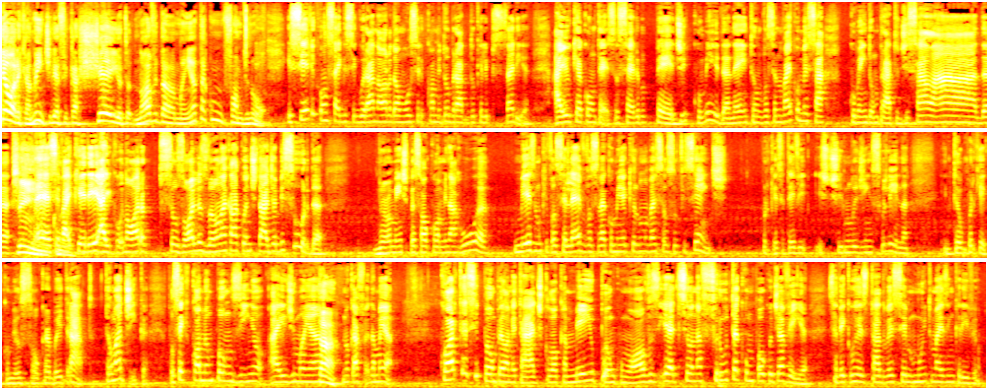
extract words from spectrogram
Teoricamente, ele ia ficar cheio. Nove da manhã tá com fome de novo. E se ele consegue segurar na hora do almoço, ele come dobrado do que ele precisaria. Aí o que acontece? O cérebro pede comida, né? Então você não vai começar comendo um prato de salada. Sim, né? Você vai querer, aí na hora seus olhos vão naquela quantidade absurda. Normalmente o pessoal come na rua, mesmo que você leve, você vai comer aquilo não vai ser o suficiente. Porque você teve estímulo de insulina. Então, por quê? Comeu só o carboidrato. Então, uma dica. Você que come um pãozinho aí de manhã, Tá. no café da manhã. Corta esse pão pela metade, coloca meio pão com ovos e adiciona fruta com um pouco de aveia. Você vê que o resultado vai ser muito mais incrível.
